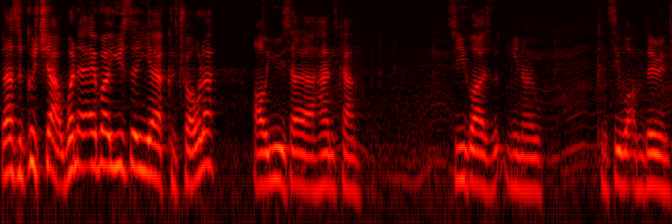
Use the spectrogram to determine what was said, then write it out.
But that's a good shout. Whenever I use the uh, controller, I'll use a uh, hand cam. So you guys, you know, can see what I'm doing.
